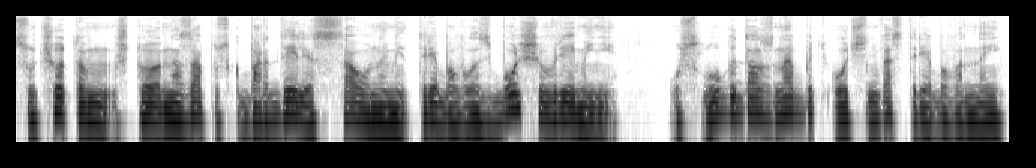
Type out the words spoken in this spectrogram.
С учетом, что на запуск борделя с саунами требовалось больше времени, услуга должна быть очень востребованной.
